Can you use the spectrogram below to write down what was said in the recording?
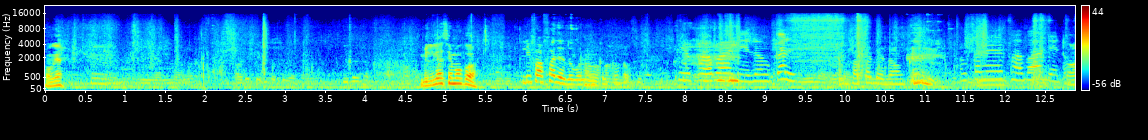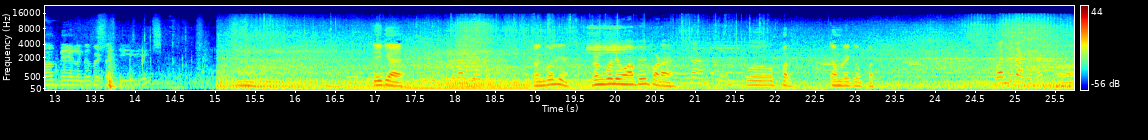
हो गया? हम्म। मिल गया सिमो को? लिफाफा दे दो बोलो अंकल को। लिफाफा दे दो अंकल लिफाफा दे दो अंकल अंकल लिफाफा दे दो। हाँ दे लेंगे बेटा जी। ये क्या है? रंगोली है? रंगोली वहाँ पे भी पड़ा है? वो ऊपर कमरे के ऊपर। बंद पैकेट है। हाँ।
